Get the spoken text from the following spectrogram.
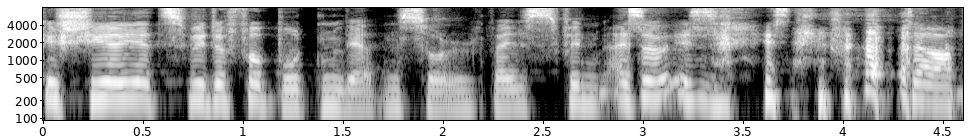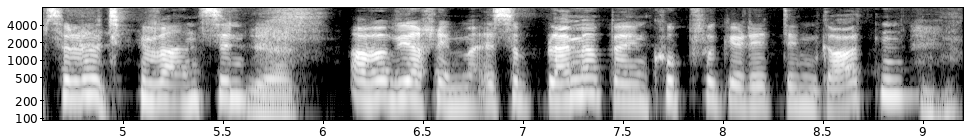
Geschirr jetzt wieder verboten werden soll, weil es find, also es ist der absolute Wahnsinn. Ja. Aber wie auch immer. Also bleiben wir bei den Kupfergeräten im Garten. Mhm.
